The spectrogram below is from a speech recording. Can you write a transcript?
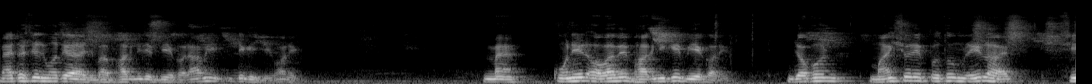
ম্যাটার্সের মধ্যে আছে বা ভাগ্নিদের বিয়ে করে, আমি দেখেছি অনেক। কনের অভাবে ভাগ্নিকে বিয়ে করে? যখন মাইশোরে প্রথম রেল হয়, সে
